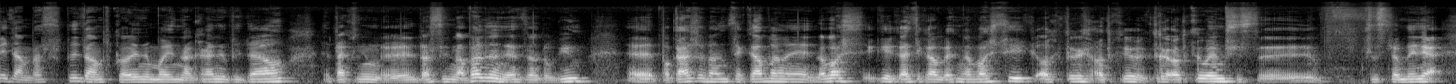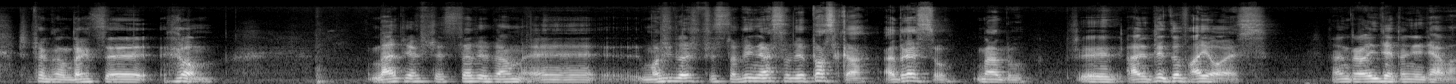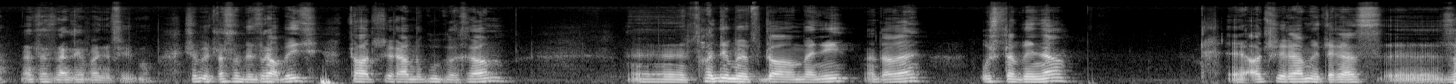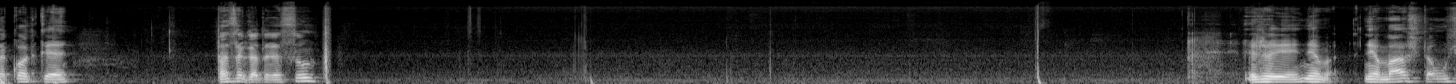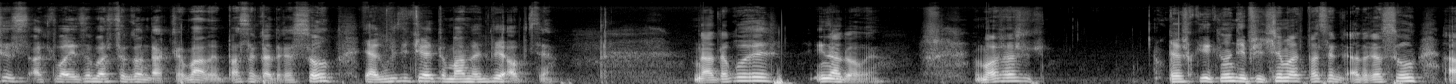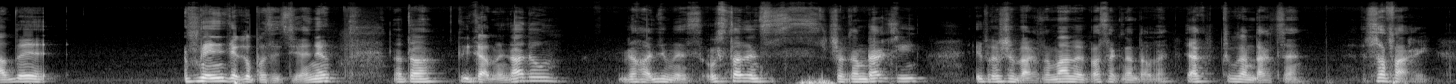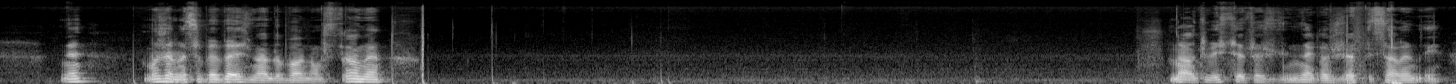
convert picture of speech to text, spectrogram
Witam Was, witam w kolejnym moim nagraniu wideo, takim e, dosyć na pewno nie za długim. E, Pokażę Wam ciekawe nowości, kilka ciekawych nowości, o których odkry, które odkryłem w, syst- w systemie, nie, w przeglądarce Chrome. Najpierw przedstawię Wam e, możliwość przedstawienia sobie paska, adresu na dół, ale tylko w iOS. W Androidzie to nie działa, na to nagrywanie filmu. Żeby to sobie zrobić, to otwieramy Google Chrome, e, wchodzimy do menu na dole, ustawienia, e, otwieramy teraz e, zakładkę pasek adresu, Jeżeli nie, ma, nie masz, to musisz aktualizować przeglądarkę. Mamy pasek adresu. Jak widzicie, tu mamy dwie opcje. Na do góry i na dole. Możesz też kliknąć i przytrzymać pasek adresu, aby zmienić jego pozycję, nie? No to klikamy na dół, wychodzimy z ustawień z przeglądarki i proszę bardzo, mamy pasek na dole, jak w przeglądarce Safari, nie? Możemy sobie wejść na dowolną stronę. No oczywiście coś innego źle wpisałem i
